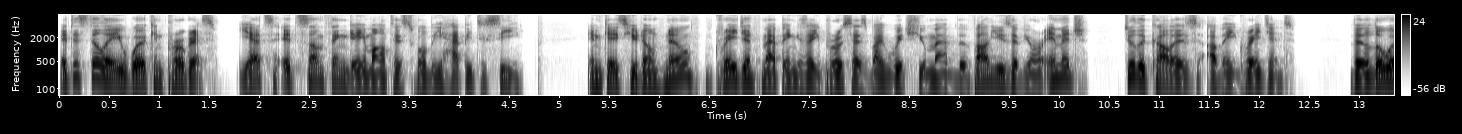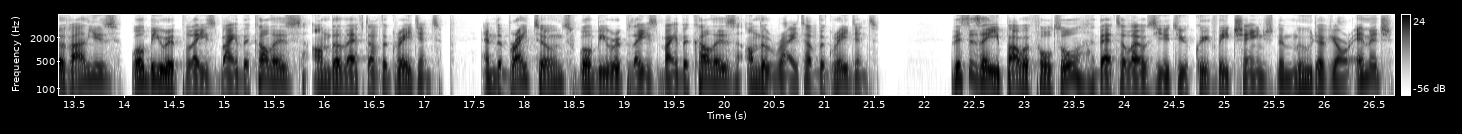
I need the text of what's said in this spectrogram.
It is still a work in progress, yet it's something game artists will be happy to see. In case you don't know, gradient mapping is a process by which you map the values of your image to the colors of a gradient. The lower values will be replaced by the colors on the left of the gradient, and the bright tones will be replaced by the colors on the right of the gradient. This is a powerful tool that allows you to quickly change the mood of your image,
